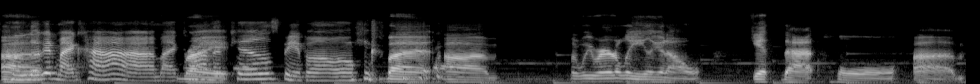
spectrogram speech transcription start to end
oh, Uh, look at my car my car right. that kills people but um, but we rarely, you know, get that whole. Um,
